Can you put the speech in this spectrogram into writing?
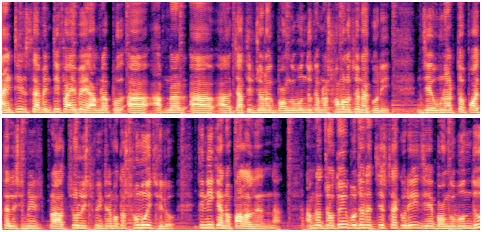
নাইনটিন সেভেন্টি ফাইভে আমরা আপনার জাতির জনক বঙ্গবন্ধুকে আমরা সমালোচনা করি যে উনার তো পঁয়তাল্লিশ মিনিট প্রায় চল্লিশ মিনিটের মতো সময় ছিল, তিনি কেন পালালেন না? আমরা যতই বোঝানোর চেষ্টা করি যে বঙ্গবন্ধু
